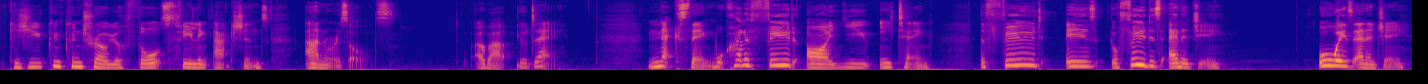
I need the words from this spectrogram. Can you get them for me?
Because you can control your thoughts, feeling, actions, and results about your day. Next thing, what kind of food are you eating? The food is your food is energy. Always energy.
